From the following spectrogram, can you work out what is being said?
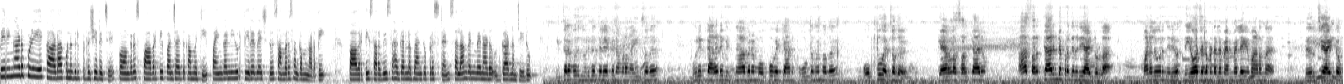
പെരിങ്ങാട് പുഴയെ കാടാക്കുന്നതിൽ പ്രതിഷേധിച്ച് കോൺഗ്രസ് പാവർട്ടി പഞ്ചായത്ത് കമ്മിറ്റി പൈങ്കണ്ണിയൂർ തീരദേശത്ത് സമരസംഗമം നടത്തി. പാവർട്ടി സർവീസ് സഹകരണ ബാങ്ക് പ്രസിഡന്റ് സലാം വെൺമേനാട് ഉദ്ഘാടനം ചെയ്തു. ഇത്തരം ഒരു ദുരിതത്തിലേക്ക് നമ്മളെ നയിച്ചത് ഒരു കരട് വിജ്ഞാപനം ഒപ്പുവെക്കാൻ കൂട്ടുനിന്നത് ഒപ്പുവെച്ചത് കേരള സർക്കാരും ആ സർക്കാരിന്റെ പ്രതിനിധിയായിട്ടുള്ള മണലൂർ നിയോജക മണ്ഡലം എം എൽ എയുമാണെന്ന് തീർച്ചയായിട്ടും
